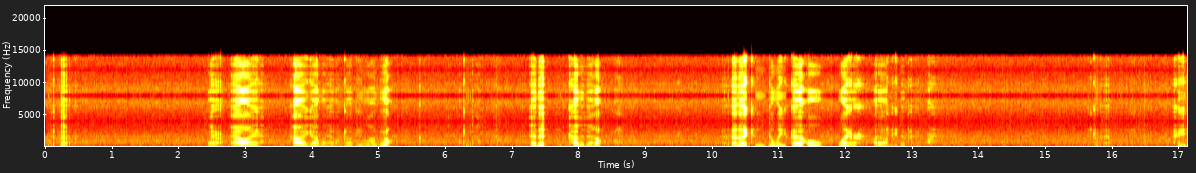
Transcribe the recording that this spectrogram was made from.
Look at that. There now I I got my OW logo. Edit and cut it out. And then I can delete that whole layer. I don't need it anymore paste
